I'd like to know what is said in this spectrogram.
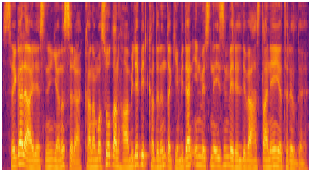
Segal ailesinin yanı sıra kanaması olan hamile bir kadının da gemiden inmesine izin verildi ve hastaneye yatırıldı.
